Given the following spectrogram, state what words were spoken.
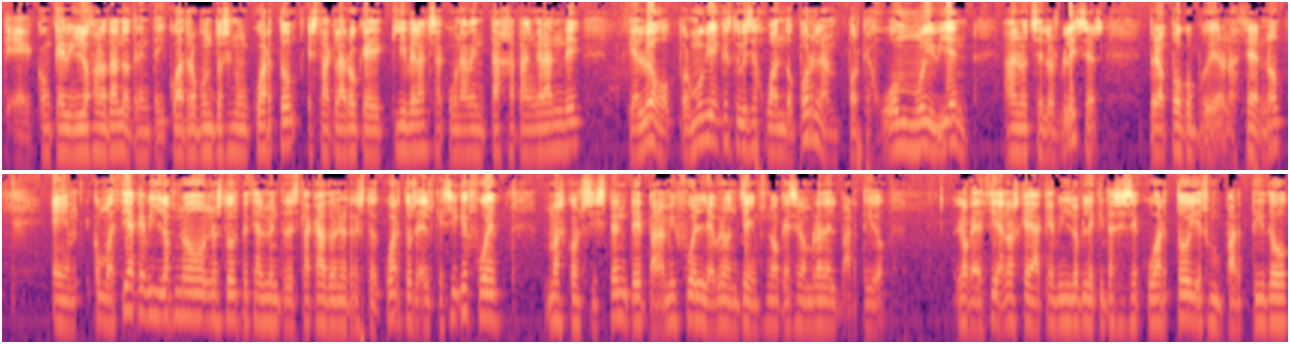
que con Kevin Love anotando 34 puntos en un cuarto, está claro que Cleveland sacó una ventaja tan grande que luego, por muy bien que estuviese jugando Portland, porque jugó muy bien anoche los Blazers, pero poco pudieron hacer, ¿no? Eh, como decía, Kevin Love no, no, estuvo especialmente destacado en el resto de cuartos. El que sí que fue más consistente para mí fue el LeBron James, ¿no? Que es el hombre del partido. Lo que decía, ¿no? Es que a Kevin Love le quitas ese cuarto y es un partido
